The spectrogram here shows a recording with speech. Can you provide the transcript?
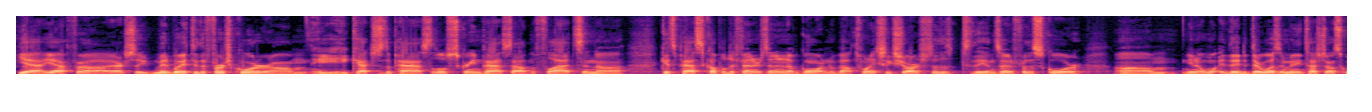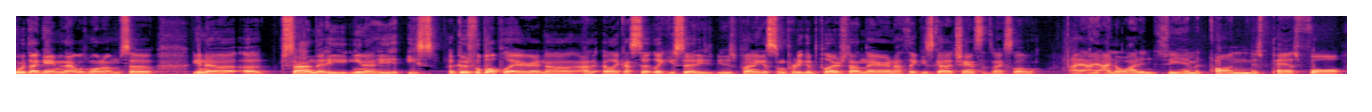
Yeah, yeah. For, uh, actually, midway through the first quarter, um, he he catches the pass, a little screen pass out in the flats, and uh, gets past a couple defenders and ended up going about 26 yards to the to the end zone for the score. Um, you know, they, there wasn't many touchdowns scored that game, and that was one of them. So, you know, a, sign that he, you know, he he's a good football player, and uh, I, like I said, like you said, he, he was playing against some pretty good players down there, and I think he's got a chance at the next level. I, I know I didn't see him a ton this past fall.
